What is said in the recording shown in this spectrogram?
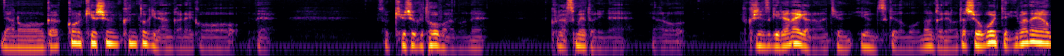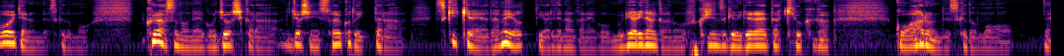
で、あの、学校の給食の時なんかね、こう、ね、そ給食当番のね、クラスメートにね、あの、福神漬けいらないからなって言うんですけども、なんかね、私覚えて、いまだに覚えてるんですけども、クラスのね、こう女子から、女子にそういうこと言ったら、好き嫌いはダメよって言われて、なんかね、こう無理やりなんかあの、福神漬けを入れられた記憶が、こうあるんですけども、ね、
